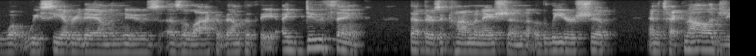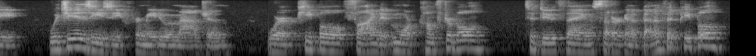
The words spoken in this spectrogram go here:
what we see every day on the news as a lack of empathy. I do think that there's a combination of leadership and technology, which is easy for me to imagine, where people find it more comfortable to do things that are going to benefit people.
